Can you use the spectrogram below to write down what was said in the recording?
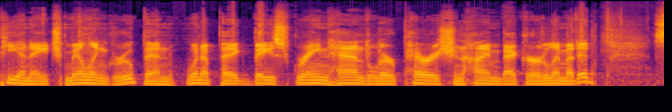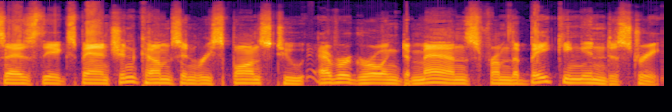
P&H Milling Group and Winnipeg-based grain handler Parrish and Heimbecker Limited says the expansion comes in response to ever-growing demands from the baking industry.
